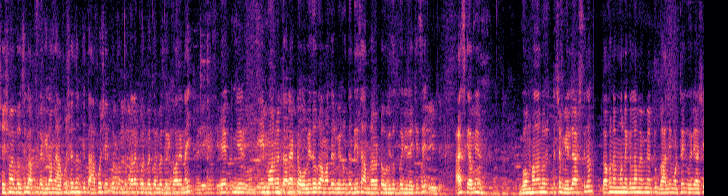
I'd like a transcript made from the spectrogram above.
সেই সময় বলছিল, আপনারা গ্রামে আপোষ হয়েছেন কিন্তু আপোষ এই পর্যন্ত তারা করবে করবে, করে করে নাই। এই মর্মে তারা একটা অভিযোগ আমাদের বিরুদ্ধে দিয়েছে, আমরাও একটা অভিযোগ করে রেখেছি। আজকে আমি গম ভাঙানোর উদ্দেশ্যে মেলে আসছিলাম। তখন আমি মনে করলাম, আমি একটু গাজী মোড় থেকে ঘুরে আসি,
